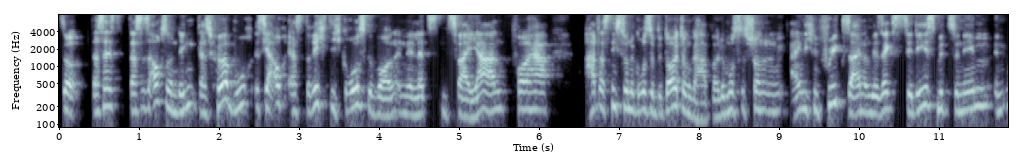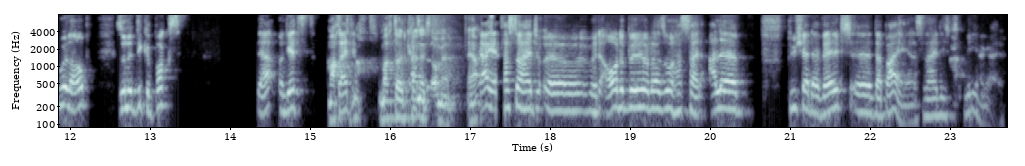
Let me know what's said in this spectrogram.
So, das heißt, das ist auch so ein Ding. Das Hörbuch ist ja auch erst richtig groß geworden in den letzten zwei Jahren. Vorher hat das nicht so eine große Bedeutung gehabt, weil du musstest schon eigentlich ein Freak sein, um dir sechs CDs mitzunehmen in Urlaub, so eine dicke Box. Ja, und jetzt Macht, seit, macht, macht halt keine Sau mehr. Ja. ja. jetzt hast du halt äh, mit Audible oder so, hast du halt alle Bücher der Welt äh, dabei. Das ist halt mega geil.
